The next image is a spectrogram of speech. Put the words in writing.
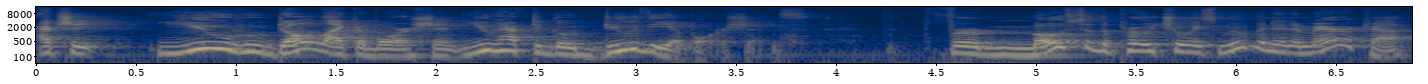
actually, you who don't like abortion, you have to go do the abortions. For most of the pro choice movement in America,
